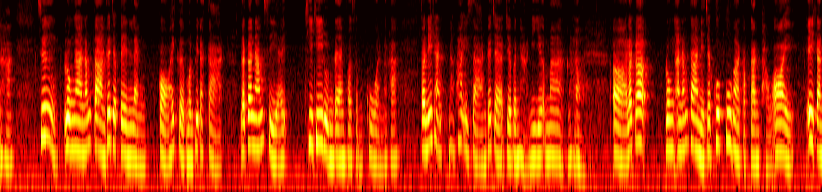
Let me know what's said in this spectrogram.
นะคะ ซึ่งโรงงานน้ำตาลก็จะเป็นแหล่งก่อให้เกิดมลพิษอากาศ แล้วก็น้ำเสียที่ที่รุนแรงพอสมควรนะคะ ตอนนี้ทางทางภาคอีสานก็จะเจอปัญหานี้เยอะมากนะคะค่ะเอ่อแล้วก็โรงงานน้ำตาลเนี่ยจะควบคู่มากับการเผาอ้อย เอ้ยการ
